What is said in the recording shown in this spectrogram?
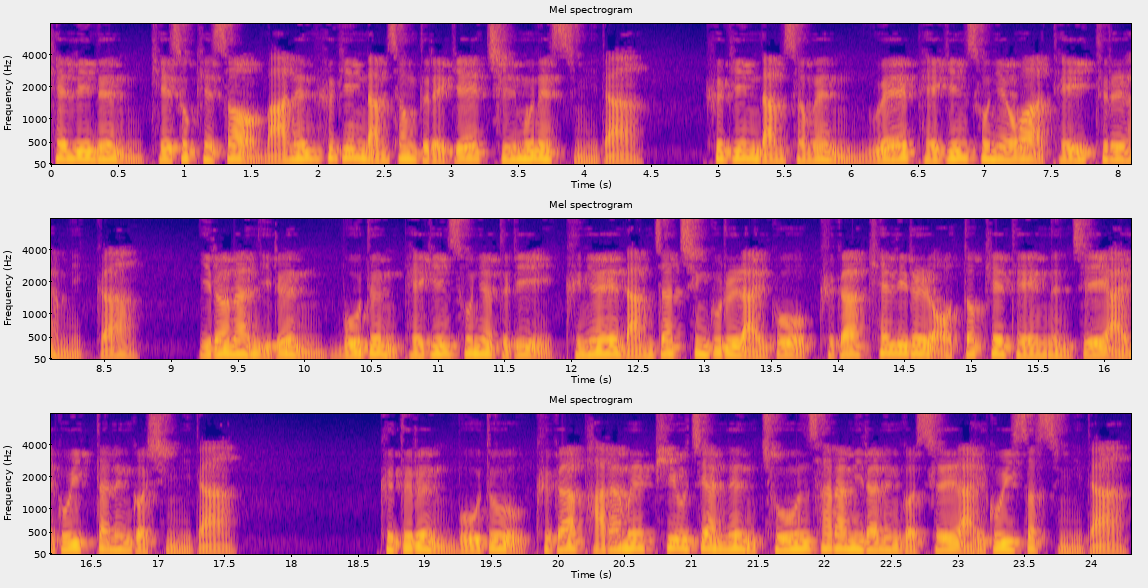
켈리는 계속해서 많은 흑인 남성들에게 질문했습니다. 흑인 남성은 왜 백인 소녀와 데이트를 합니까? 일어난 일은 모든 백인 소녀들이 그녀의 남자친구를 알고 그가 켈리를 어떻게 대했는지 알고 있다는 것입니다. 그들은 모두 그가 바람을 피우지 않는 좋은 사람이라는 것을 알고 있었습니다.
